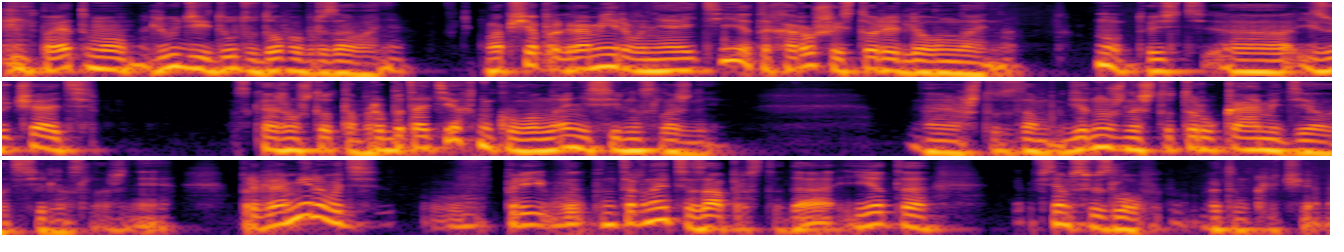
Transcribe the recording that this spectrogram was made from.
поэтому люди идут в доп. образование. Вообще программирование IT – это хорошая история для онлайна. Ну, то есть изучать, скажем, что там робототехнику в онлайне сильно сложнее. Э, что-то там, где нужно что-то руками делать, сильно сложнее. Программировать в, при, в интернете запросто, да, и это всем свезло в этом ключе.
